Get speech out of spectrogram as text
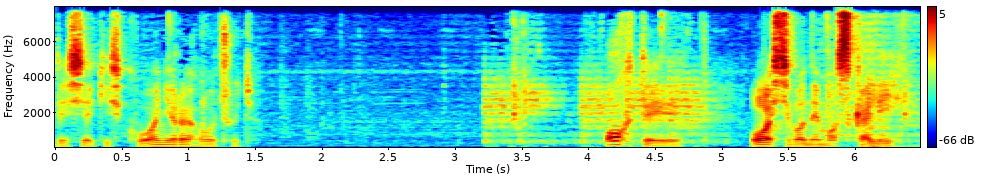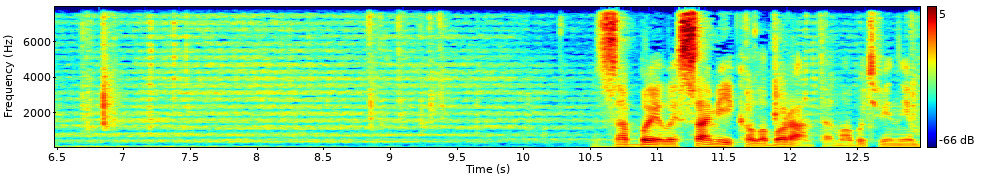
Десь якісь коні регочуть. Ох ти! Ось вони москалі. Забили самі колаборанта, мабуть, він їм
